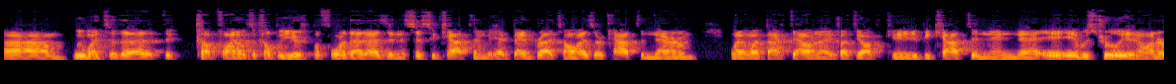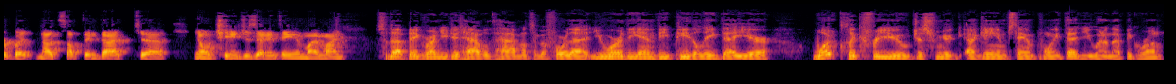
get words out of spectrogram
Um, we went to the, the Cup Finals a couple years before that as an assistant captain. We had Ben Gratton as our captain there. And when I went back down, I got the opportunity to be captain, and uh, it, it, was truly an honor, but not something that uh, you know changes anything in my mind. So that big run you did have with Hamilton before that, you were the MVP of the league that year. What clicked for you, just from your uh, game standpoint, that you went on that big run?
